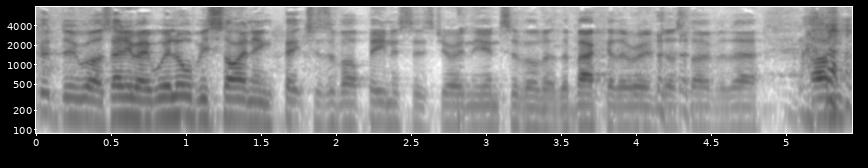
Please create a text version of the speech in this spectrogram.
could do worse. Anyway, we'll all be signing pictures of our penises during the interval at the back of the room, just over there. Um,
